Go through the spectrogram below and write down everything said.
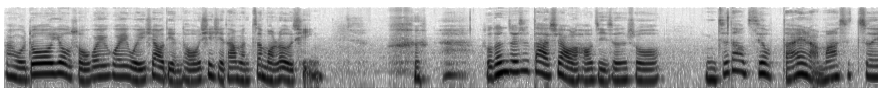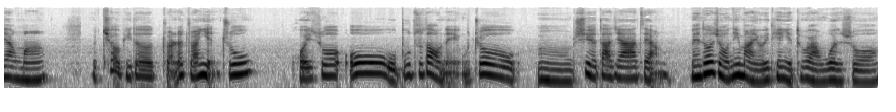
哎，我都右手挥挥，微笑点头，谢谢他们这么热情。”佐登这次大笑了好几声，说：“你知道只有达赖喇嘛是这样吗？”我俏皮的转了转眼珠，回说：“哦，我不知道呢，我就嗯，谢谢大家。”这样没多久，尼玛有一天也突然问说：“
